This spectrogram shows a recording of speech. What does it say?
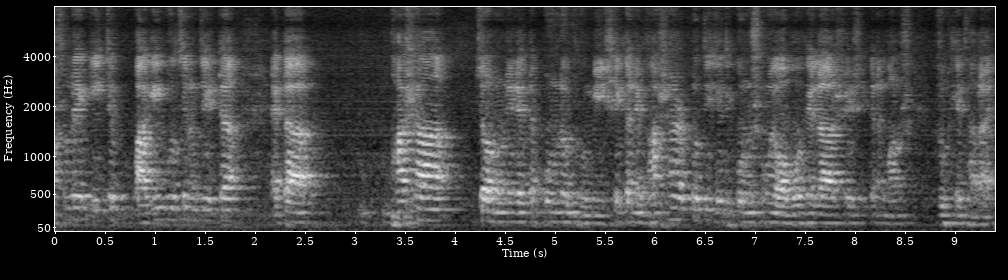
আসলে এইটা আগেই বলছিলাম যে এটা একটা ভাষা জননীর একটা পূর্ণভূমি, সেখানে ভাষার প্রতি যদি কোনো সময় অবহেলা আসে, সেখানে মানুষ রুখে দাঁড়ায়।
